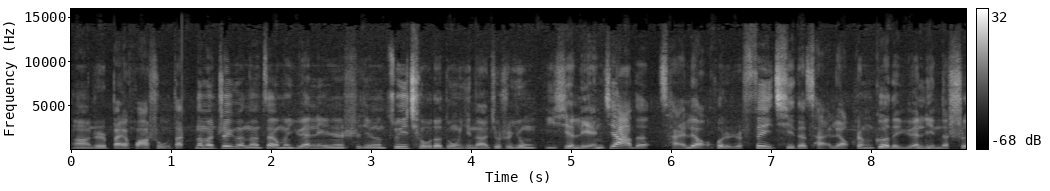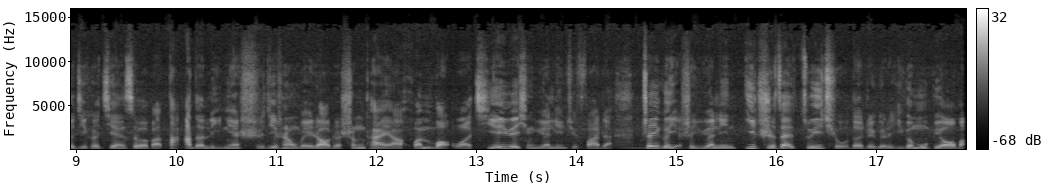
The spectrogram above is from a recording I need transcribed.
啊，这是白桦树。但那么这个呢，在我们园林人实际上追求的东西呢，就是用一些廉价的材料或者是废弃的材料，整个的园林的设计和建设吧，大的理念实际上围绕着生态呀、环保啊、节约型园林去发展，这个也是园林一直在追求的这个一个目标吧。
